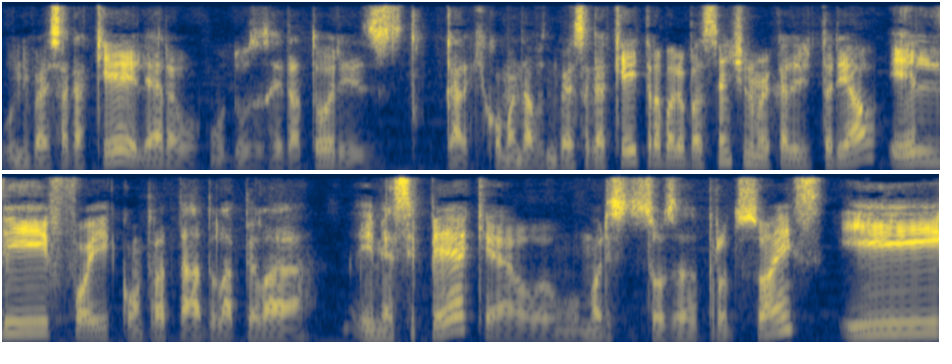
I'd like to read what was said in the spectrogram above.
Universo HQ, ele era o, um dos redatores, cara que comandava o Universo HQ e trabalhou bastante no mercado editorial. Ele foi contratado lá pela MSP, que é o Maurício de Souza Produções, e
